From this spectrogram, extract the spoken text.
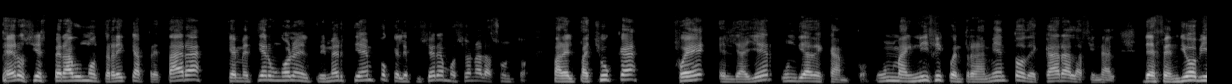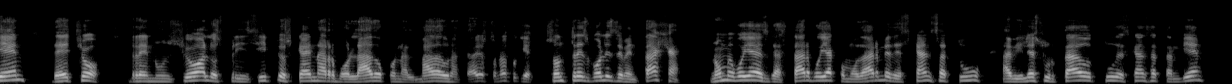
pero sí esperaba un Monterrey que apretara, que metiera un gol en el primer tiempo, que le pusiera emoción al asunto. Para el Pachuca fue el de ayer un día de campo, un magnífico entrenamiento de cara a la final. Defendió bien, de hecho, renunció a los principios que ha enarbolado con Almada durante varios torneos, porque son tres goles de ventaja no me voy a desgastar, voy a acomodarme, descansa tú, Avilés Hurtado, tú descansa también,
